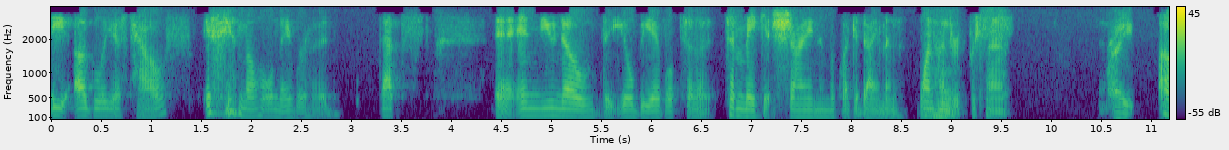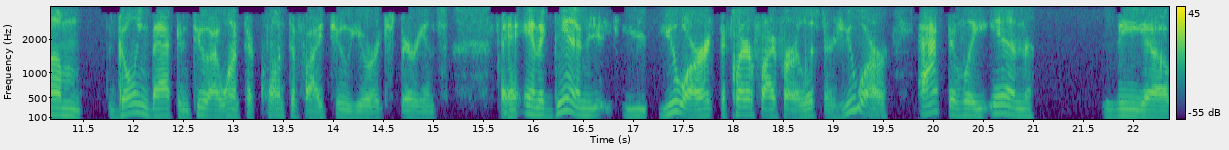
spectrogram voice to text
the ugliest house in the whole neighborhood. That's, and you know that you'll be able to, to make it shine and look like a diamond 100%. Mm-hmm. Right. Um, going back into, I want to quantify too your experience. And again, you, you are to clarify for our listeners, you are actively in the uh,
